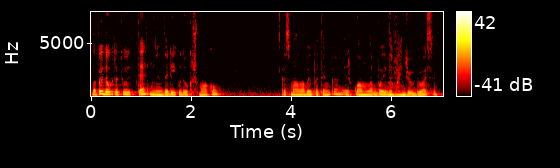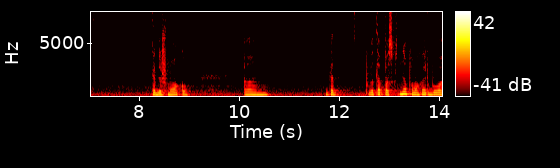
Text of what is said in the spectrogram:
labai daug tokių techninių dalykų daug išmokau, kas man labai patinka ir kuom labai labai džiaugiuosi, kad išmokau. Um, bet va ta paskutinė pamoka ir buvo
